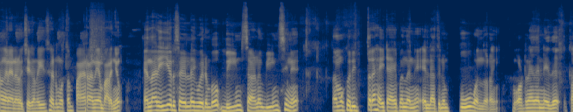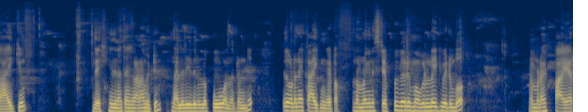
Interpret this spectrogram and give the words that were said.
അങ്ങനെയാണ് വെച്ചേക്കുന്നത്. ഈ സൈഡ് മൊത്തം പയറാന്ന് ഞാൻ പറഞ്ഞു. എന്നാൽ ഈ ഒരു സൈഡിലേക്ക് വരുമ്പോൾ ബീൻസ് ആണ്. ബീൻസിന് നമുക്കൊരു ഇത്ര ഹൈറ്റ് ആയപ്പം തന്നെ എല്ലാത്തിനും പൂ വന്നു തുടങ്ങി. ഉടനെ തന്നെ ഇത് കായ്ക്കും. ഇതേ ഇതിനകത്ത് കാണാൻ പറ്റും. നല്ല രീതിയിലുള്ള പൂ വന്നിട്ടുണ്ട്. ഇത് ഉടനെ കായ്ക്കും കേട്ടോ. നമ്മളിങ്ങനെ സ്റ്റെപ്പ് കയറി മുകളിലേക്ക് വരുമ്പോൾ നമ്മുടെ പയർ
